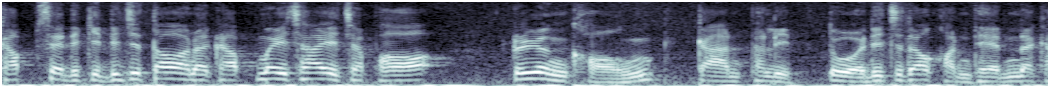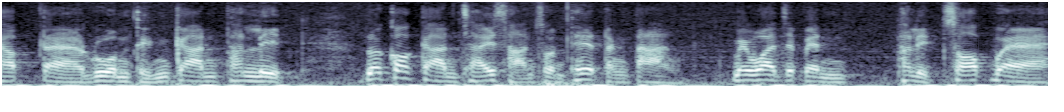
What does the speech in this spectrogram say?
ครับเศรษฐกิจดิจิทัลนะครับไม่ใช่เฉพาะ เรื่องของการผลิตตัวดิจิทัลคอนเทนต์นะครับ แต่รวมถึงการผลิต แล้วก็การใช้สารสนเทศต่างๆ ไม่ว่าจะเป็นผลิตซอฟต์แวร์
